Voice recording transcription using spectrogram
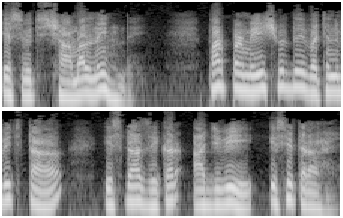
ਇਸ ਵਿੱਚ ਸ਼ਾਮਲ ਨਹੀਂ ਹੁੰਦੇ। ਪਰ ਪਰਮੇਸ਼ਵਰ ਦੇ ਵਚਨ ਵਿੱਚ ਤਾਂ ਇਸ ਦਾ ਜ਼ਿਕਰ ਅੱਜ ਵੀ ਇਸੇ ਤਰ੍ਹਾਂ ਹੈ।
